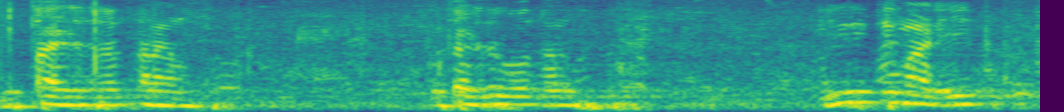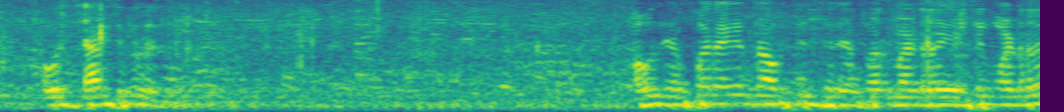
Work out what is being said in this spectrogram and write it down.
ಗುತ್ತ ಹಿಡಿದ್ರು ಅಂತ ನನಗೆ ಅನಿಸ್ತು ಗುತ್ತ ಹಿಡಿದ್ರು ಅಂತ ಅನಿಸ್ತು ಈ ರೀತಿ ಮಾಡಿ ಅವ್ರು ಶಾಸಕರಲ್ಲಿ ಹೌದು ಎಫ್ ಆರ್ ಆಗಿದ್ದು ನಾವು ಸರ್. ಎಫ್ ಆರ್ ಮಾಡ್ರೆ ಎಷ್ಟಕ್ಕೆ ಮಾಡ್ರೆ?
